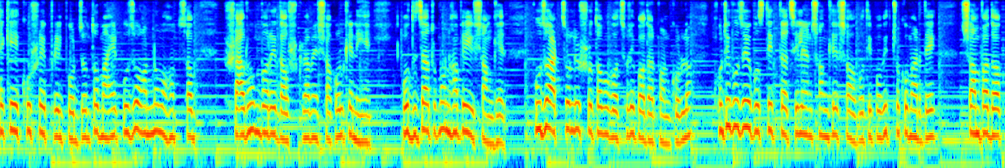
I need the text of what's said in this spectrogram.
থেকে একুশে এপ্রিল পর্যন্ত মায়ের পুজো, অন্ন মহোৎসব সাড়ম্বরে দশ গ্রামের সকলকে নিয়ে উদযাপন হবে এই সংঘের। পুজো আটচল্লিশতম বছরে পদার্পণ করল। খুঁটি পুজোয় উপস্থিত ছিলেন সংঘের সভাপতি পবিত্র কুমার দে, সম্পাদক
